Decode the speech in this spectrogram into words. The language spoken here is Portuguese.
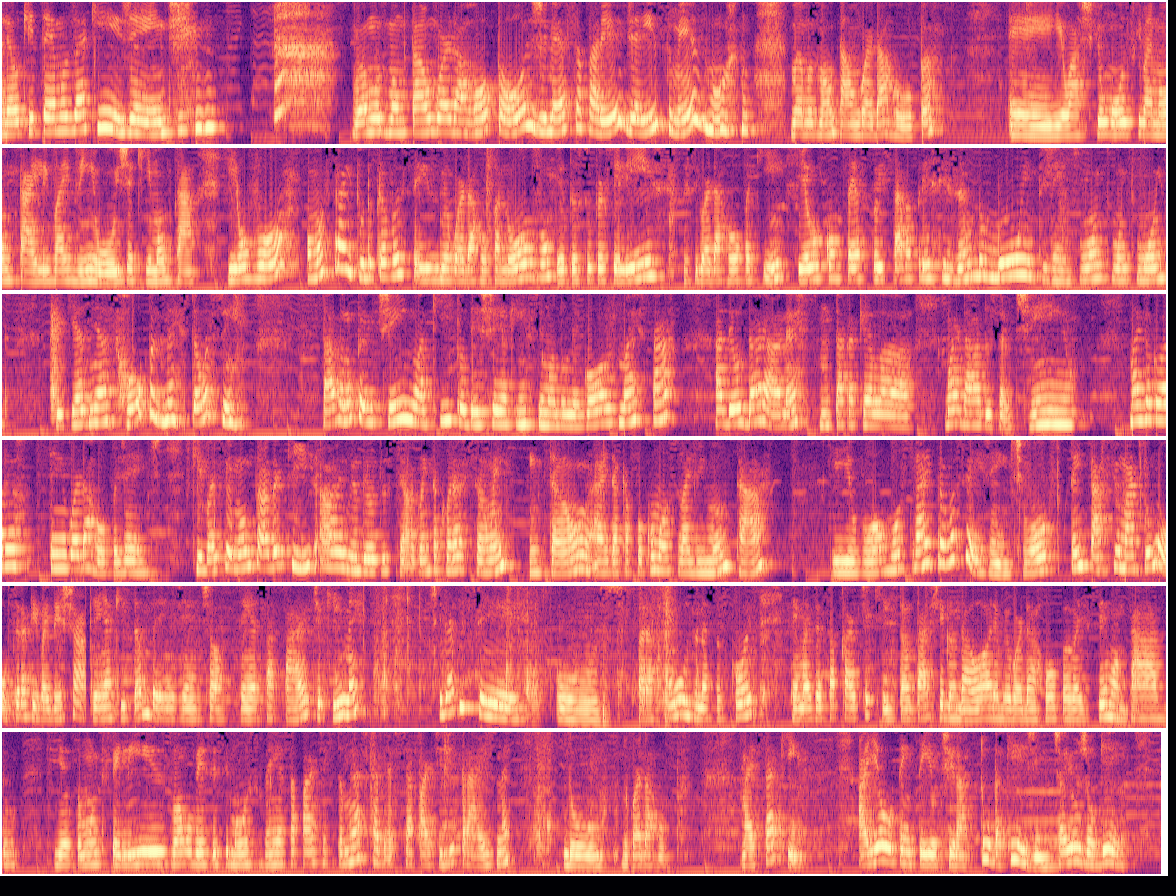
Olha o que temos aqui, gente. Vamos montar um guarda-roupa hoje nessa parede, é isso mesmo? Vamos montar um guarda-roupa. É, eu acho que o moço que vai montar, ele vai vir hoje aqui montar. E eu vou, vou mostrar aí tudo pra vocês, meu guarda-roupa novo. Eu tô super feliz esse guarda-roupa aqui. Eu confesso que eu estava precisando muito, gente, muito, muito, muito. Porque as minhas roupas, né, estão assim... Tava no cantinho aqui, que eu deixei aqui em cima do negócio, mas tá a Deus dará, né? Não tá com aquela guardado certinho. Mas agora tenho guarda-roupa, gente, que vai ser montado aqui. Ai, meu Deus do céu, aguenta coração, hein? Então, aí daqui a pouco o moço vai vir montar. E eu vou mostrar aí pra vocês, gente. Vou tentar filmar aqui o moço. Será que ele vai deixar? Tem aqui também, gente, ó. Tem essa parte aqui, né? Acho que deve ser os parafusos nessas coisas. Tem mais essa parte aqui. Então tá chegando a hora, meu guarda-roupa vai ser montado. E eu tô muito feliz. Vamos ver se esse moço vem. Essa parte aqui também acho que deve ser a parte de trás, né? Do, do guarda-roupa. Mas tá aqui. Aí eu tentei eu tirar tudo aqui, gente. Aí eu joguei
